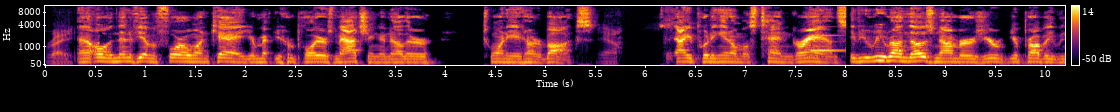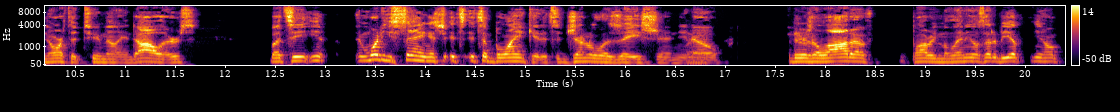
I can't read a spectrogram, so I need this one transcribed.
Right, And, oh, and then if you have a four hundred one k, your your employer's matching another twenty eight hundred bucks. yeah, So now you're putting in almost ten grand. If you rerun those numbers, you're you're probably north of two million dollars. But see, you- and what he's saying is it's it's a blanket, it's a generalization. You Right. know, there's a lot of probably millennials that'll be you know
